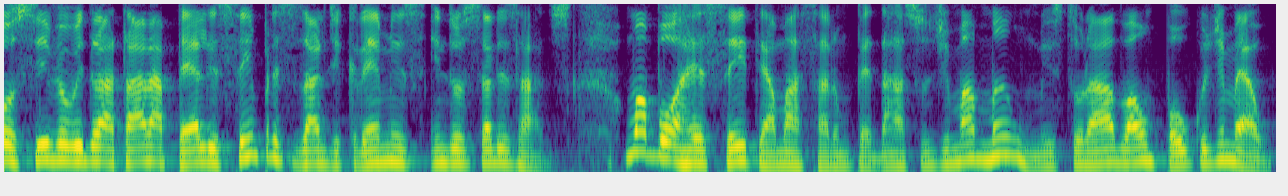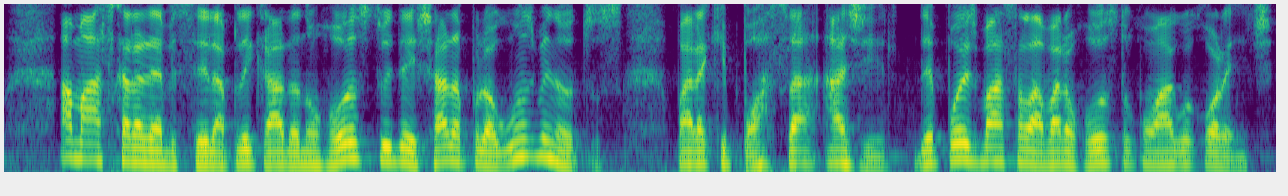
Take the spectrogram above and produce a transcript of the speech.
possível hidratar a pele sem precisar de cremes industrializados. Uma boa receita é amassar um pedaço de mamão misturado a um pouco de mel. A máscara deve ser aplicada no rosto e deixada por alguns minutos para que possa agir. Depois basta lavar o rosto com água corrente.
